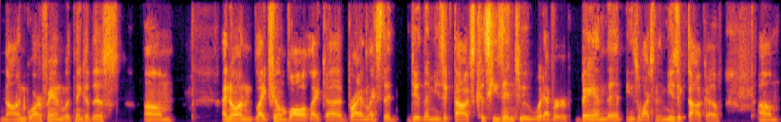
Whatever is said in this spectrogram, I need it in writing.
non-GWAR fan would think of this. Um, I know on like Film Vault, like uh, Brian likes to do the music docs because he's into whatever band that he's watching the music doc of. Um,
